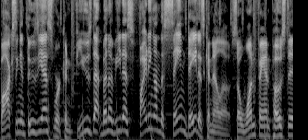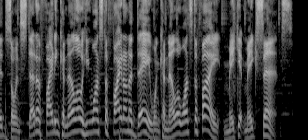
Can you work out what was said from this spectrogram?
Boxing enthusiasts were confused at Benavidez fighting on the same date as Canelo, so one fan posted, so instead of fighting Canelo, he wants to fight on a day when Canelo wants to fight, make it make sense.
